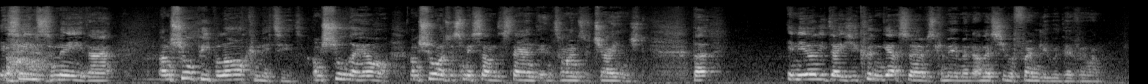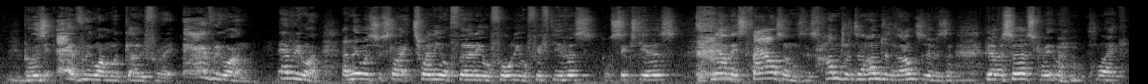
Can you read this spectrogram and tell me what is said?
It ah. seems to me that I'm sure people are committed. I'm sure they are. I'm sure I just misunderstand it and times have changed. But in the early days, you couldn't get service commitment unless you were friendly with everyone. Because everyone would go for it. Everyone. Everyone. And there was just like 20 or 30 or 40 or 50 of us or 60 of us. Now there's thousands, there's hundreds and hundreds and hundreds of us. If you have a service commitment, like,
